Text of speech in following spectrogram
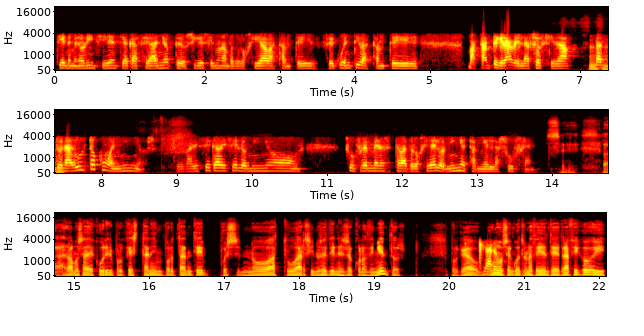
tiene menor incidencia que hace años, pero sigue siendo una patología bastante frecuente y bastante bastante grave en la sociedad, tanto en adultos como en niños. Me parece que a veces los niños sufren menos esta patología y los niños también la sufren. Sí. Ahora vamos a descubrir por qué es tan importante pues no actuar si no se tienen esos conocimientos. Porque uno se encuentra un accidente de tráfico y,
